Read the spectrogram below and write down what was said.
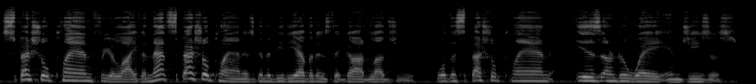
special plan for your life? And that special plan is going to be the evidence that God loves you. Well, the special plan is underway in Jesus.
